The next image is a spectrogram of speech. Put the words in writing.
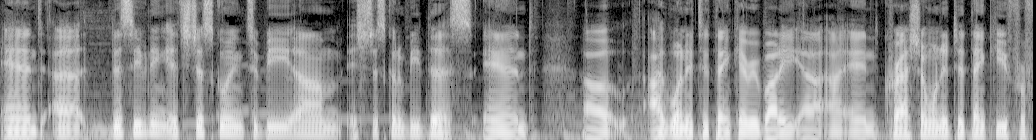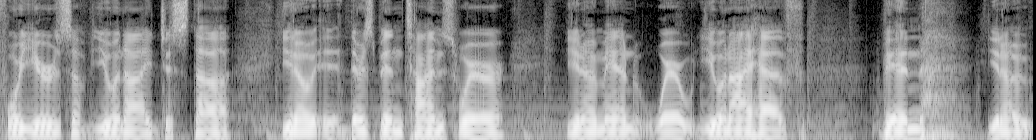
And uh, this evening, it's just going to be um, it's just going to be this and. Uh, I wanted to thank everybody, uh, uh, and Crash, I wanted to thank you for four years of you and I just, uh, you know, it, there's been times where, you know, man, where you and I have been, you know,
